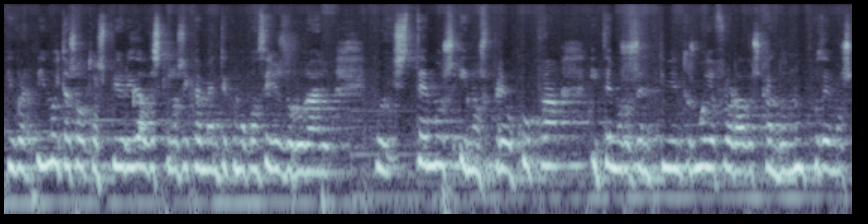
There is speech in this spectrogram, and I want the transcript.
E, bueno, e moitas outras prioridades que, lóxicamente, como Concellos do Rural, pois temos e nos preocupa e temos os sentimentos moi aflorados cando non podemos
